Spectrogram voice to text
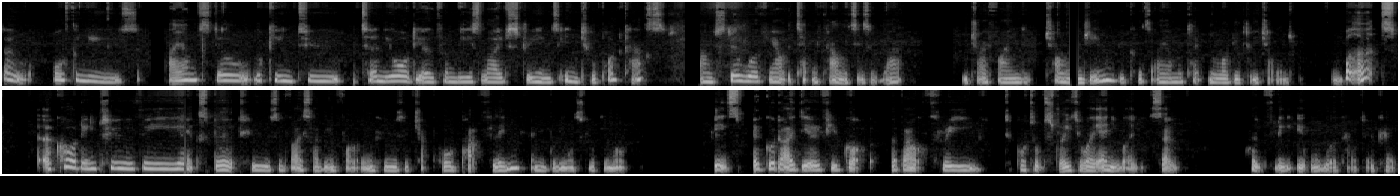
So, author news. I am still looking to turn the audio from these live streams into a podcast. I'm still working out the technicalities of that, which I find challenging because I am a technologically challenged But according to the expert whose advice I've been following, who's a chap called Pat Flynn, if anybody wants to look him up, it's a good idea if you've got about three to put up straight away anyway. So hopefully it will work out okay.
